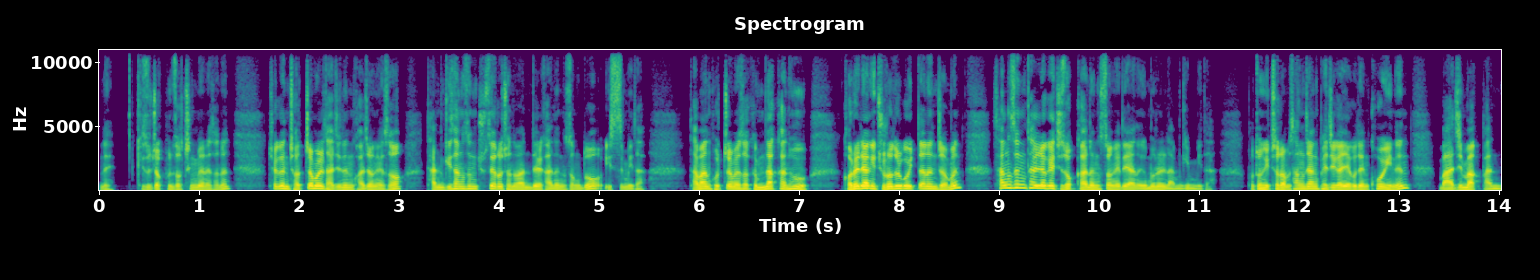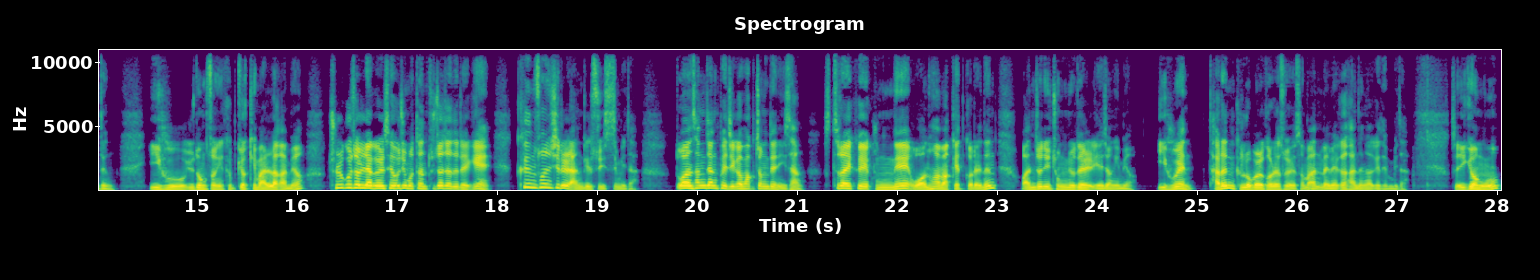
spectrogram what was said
네, 기술적 분석 측면에서는 최근 저점을 다지는 과정에서 단기 상승 추세로 전환될 가능성도 있습니다. 다만 고점에서 급락한 후 거래량이 줄어들고 있다는 점은 상승 탄력의 지속 가능성에 대한 의문을 남깁니다. 보통 이처럼 상장 폐지가 예고된 코인은 마지막 반등 이후 유동성이 급격히 말라가며 출구 전략을 세우지 못한 투자자들에게 큰 손실을 안길 수 있습니다. 또한 상장 폐지가 확정된 이상 스트라이크의 국내 원화 마켓 거래는 완전히 종료될 예정이며 이후엔 다른 글로벌 거래소에서만 매매가 가능하게 됩니다. 이 경우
